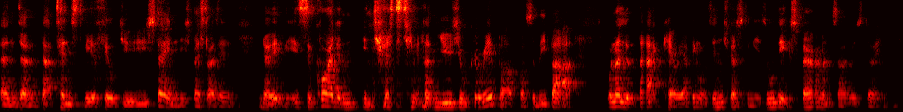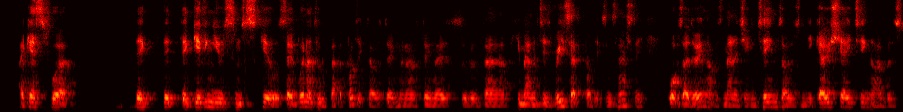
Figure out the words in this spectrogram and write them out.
and um, that tends to be a field you, you stay in and you specialize in. You know, it, it's a quite an interesting and unusual career path possibly. But when I look back, Kerry, I think what's interesting is all the experiments I was doing, I guess were they, they're giving you some skills. So when I talk about the project I was doing, when I was doing those sort of uh, humanities research projects internationally, what was I doing? I was managing teams, I was negotiating, I was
